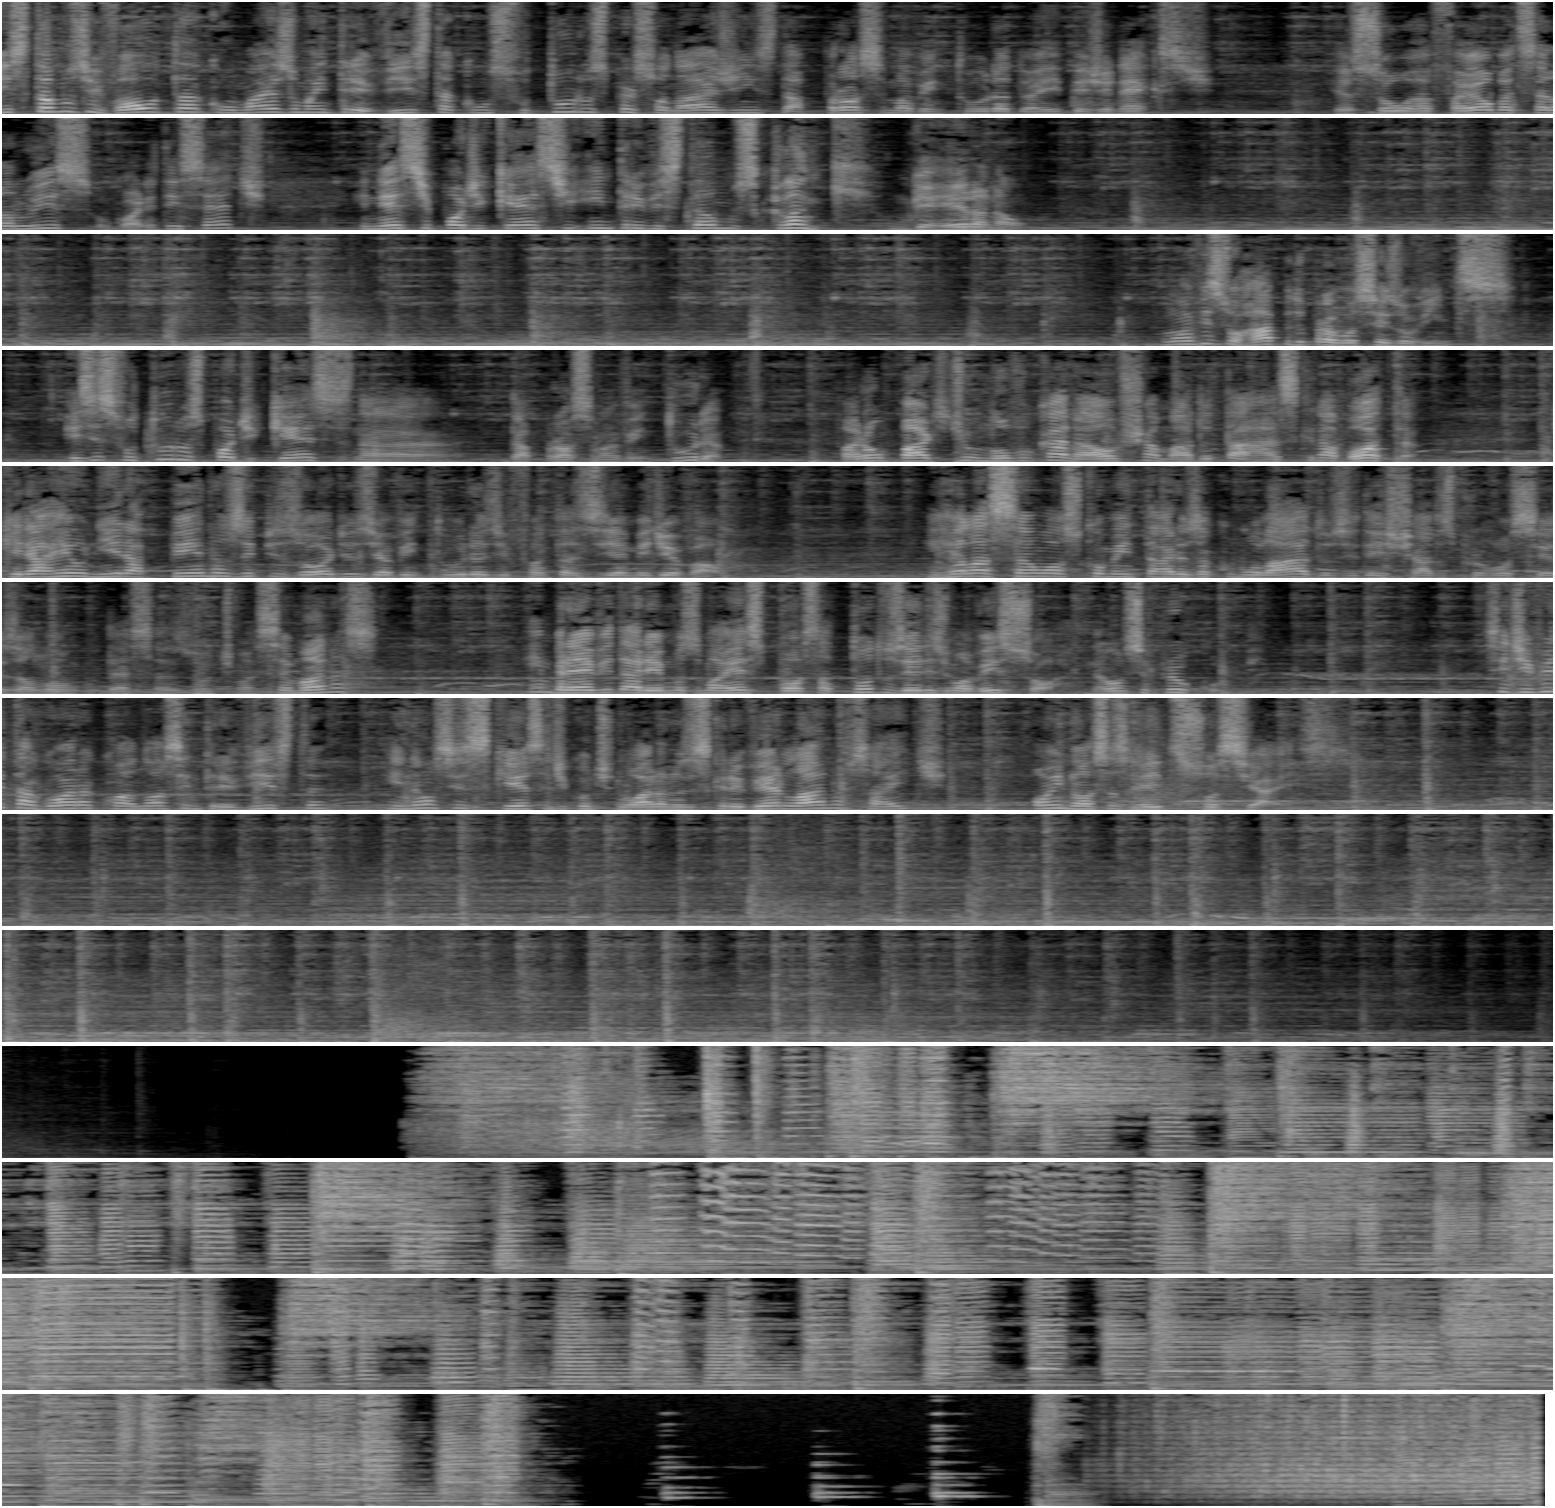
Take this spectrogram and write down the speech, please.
E estamos de volta com mais uma entrevista com os futuros personagens da próxima aventura do RPG Next. Eu sou o Rafael Batistela Luiz, o 47, e neste podcast entrevistamos Clank, um guerreiro anão. Um aviso rápido para vocês ouvintes. Esses futuros podcasts na, da próxima aventura farão parte de um novo canal chamado Tarrasque na Bota, que irá reunir apenas episódios de aventuras de fantasia medieval. Em relação aos comentários acumulados e deixados por vocês ao longo dessas últimas semanas, em breve daremos uma resposta a todos eles de uma vez só, não se preocupe. Se divirta agora com a nossa entrevista e não se esqueça de continuar a nos escrever lá no site ou em nossas redes sociais.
